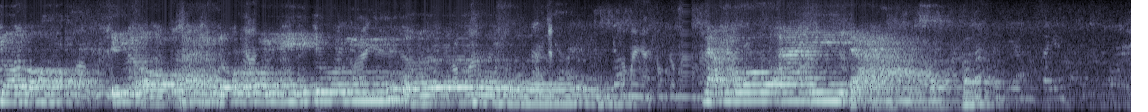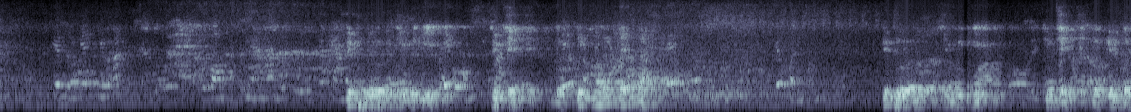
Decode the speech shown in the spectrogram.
cho con yêu một sang đôi chung nam mô a di đà kính thưa những quý vị, chương trình được tiếp nối đến đây. Kính thưa những quý vị, chương trình được liên tục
